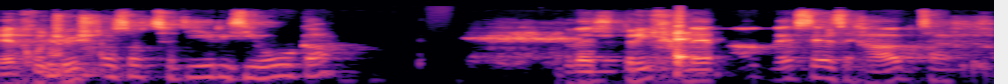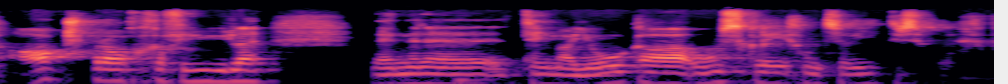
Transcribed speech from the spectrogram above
Wer kommt sonst noch so zu dir ins Yoga? Oder wer spricht, wer, wer soll sich hauptsächlich angesprochen fühlen, wenn er ein Thema Yoga, Ausgleich und so weiter sucht?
